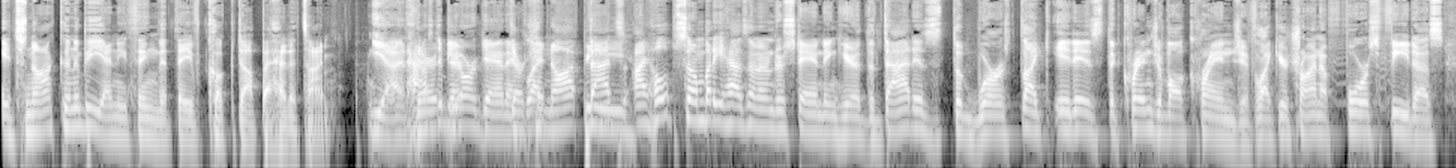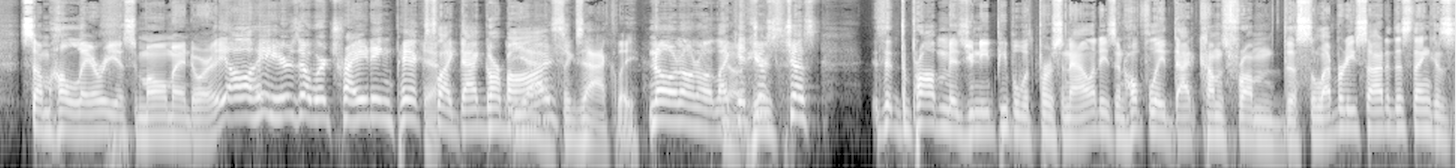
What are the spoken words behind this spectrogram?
it's not going to be anything that they've cooked up ahead of time. Yeah, it has There- to be there- organic. there cannot be- That's, I hope somebody has an understanding here that that is the worst. Like it is the cringe of all cringe. If like you're trying to force feed us some hilarious moment, or oh hey, here's a we're trading picks like that garbage. Yes, exactly. No, no, no. Like No, it just just. The the problem is you need people with personalities, and hopefully that comes from the celebrity side of this thing. Because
